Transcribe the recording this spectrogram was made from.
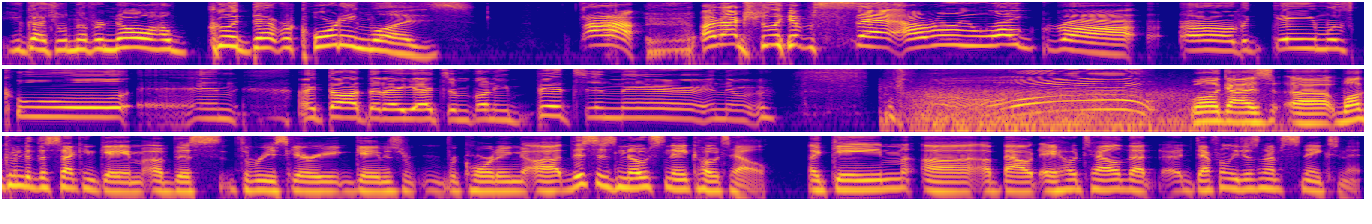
You guys will never know how good that recording was. Ah, I'm actually upset. I really liked that. Oh, the game was cool, and I thought that I had some funny bits in there, and there were. Oh! Well, guys, uh, welcome to the second game of this three scary games recording. Uh, this is No Snake Hotel, a game uh, about a hotel that uh, definitely doesn't have snakes in it.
